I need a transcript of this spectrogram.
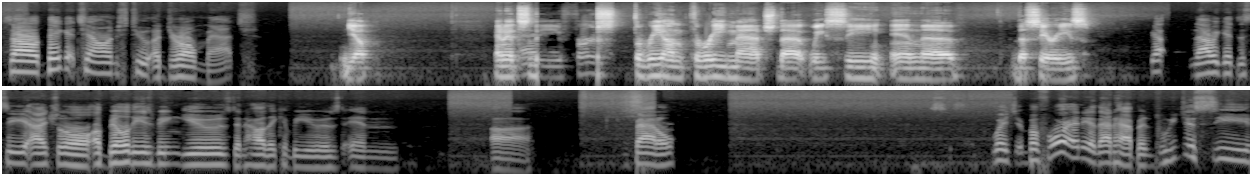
So they get challenged to a drone match. Yep. And it's the first three on three match that we see in uh, the series. Yep. Now we get to see actual abilities being used and how they can be used in uh, battle. Which before any of that happens, we just see,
